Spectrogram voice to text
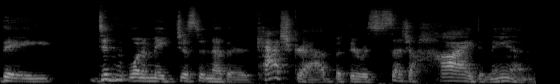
they didn't want to make just another cash grab, but there was such a high demand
